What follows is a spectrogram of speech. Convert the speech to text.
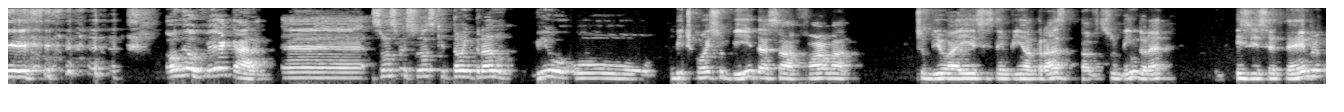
E, ao meu ver, cara, é, são as pessoas que estão entrando, viu o Bitcoin subir dessa forma, subiu aí esses tempinhos atrás, estava subindo, né? Desde setembro.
